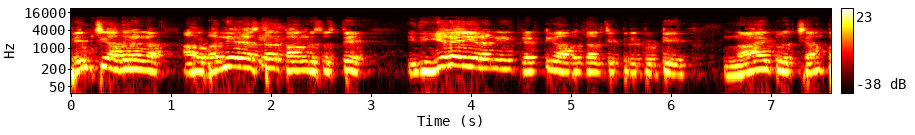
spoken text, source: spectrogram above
పెంచి అదనంగా అసలు బందీ చేస్తారు కాంగ్రెస్ వస్తే ఇది ఈయనే గట్టిగా అబద్ధాలు చెప్పినటువంటి నాయకులు చెంప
